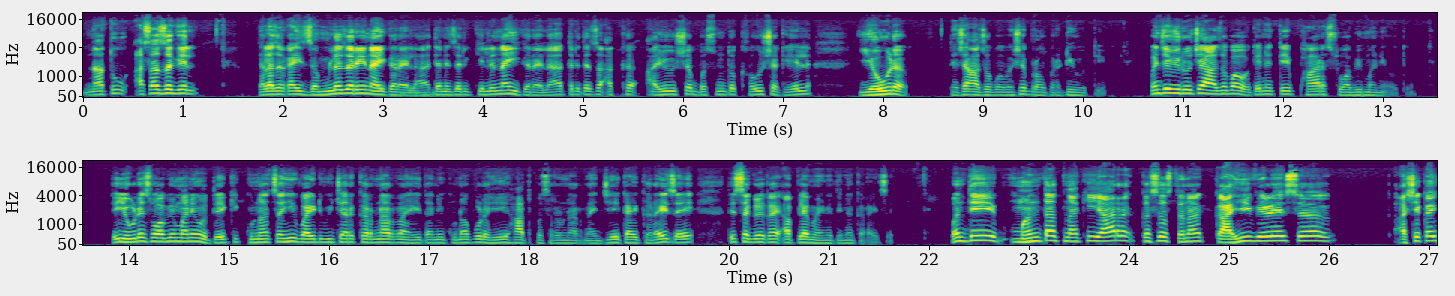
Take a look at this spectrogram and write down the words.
नातू असा जगेल. त्याला जर काही जमलं जरी नाही करायला त्याने जरी केलं नाही करायला तरी त्याचं अख्खं आयुष्य बसून तो खाऊ शकेल एवढं त्याच्या आजोबापाशी प्रॉपर्टी होती. पण जे विरोचे आजोबा होते ना ते फार स्वाभिमानी होते. ते एवढे स्वाभिमानी होते की कुणाचाही वाईट विचार करणार नाहीत आणि कुणापुढेही हात पसरवणार नाही जे काय करायचं आहे ते सगळं काय आपल्या मेहनतीनं करायचं आहे पण ते म्हणतात ना की यार कसं असतं ना काही वेळेस असे काही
